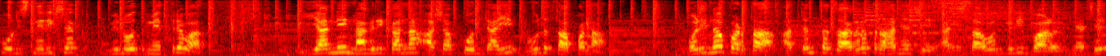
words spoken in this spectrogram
पोलीस निरीक्षक विनोद मेत्रेवार. यांनी नागरिकांना अशा कोणत्याही भूलतापना बळी न पडता अत्यंत जागृत राहण्याचे आणि सावधगिरी बाळगण्याचे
